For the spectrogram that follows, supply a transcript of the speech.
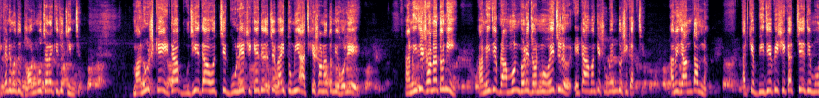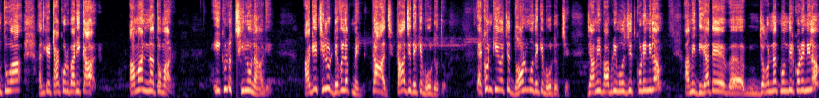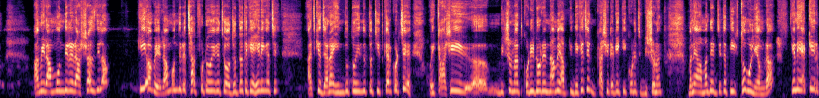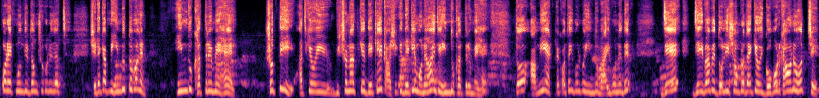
এখানে মধ্যে ধর্ম ছাড়া কিছু চিনছে মানুষকে এটা বুঝিয়ে দেওয়া হচ্ছে, গুলে শিখিয়ে দেওয়া হচ্ছে, ভাই, তুমি আজকে সনাতনী হলে। আমি যে সনাতনী, আমি যে ব্রাহ্মণ ঘরে জন্ম হয়েছিল, এটা আমাকে শুভেন্দু শিখাচ্ছে। আমি জানতাম না। আজকে বিজেপি শিখাচ্ছে যে, মতুয়া, আজকে ঠাকুর বাড়ি কার? আমার না তোমার? এইগুলো ছিল না আগে। আগে ছিল ডেভেলপমেন্ট, কাজ। কাজ দেখে ভোট হতো। এখন কি হচ্ছে? ধর্ম দেখে ভোট হচ্ছে। যে আমি বাবরি মসজিদ করে নিলাম আমি দীঘাতে জগন্নাথ মন্দির করে নিলাম, আমি রাম মন্দিরের আশ্বাস দিলাম। কি হবে? রাম মন্দিরের ছাদ ফুটো হয়ে গেছে, অযোধ্যা থেকে হেরে গেছে। আজকে যারা হিন্দুত্ব হিন্দুত্ব চিৎকার করছে, ওই কাশী বিশ্বনাথ করিডোরের নামে আপনি দেখেছেন? কাশীটাকে কি করেছে বিশ্বনাথ? মানে আমাদের যেটা তীর্থ বলি আমরা, এখানে একের পর এক মন্দির ধ্বংস করে যাচ্ছে। সেটাকে আপনি হিন্দুত্ব বলেন? হিন্দু খাতরে মে হ্যাঁ সত্যি, আজকে ওই বিশ্বনাথকে দেখলে, কাশিকে দেখলে মনে হয় যে হিন্দু খাত্রে মে হ্যাঁ। তো আমি একটা কথাই বলব হিন্দু ভাই বোনেদের যে যেইভাবে দলিত সম্প্রদায়কে ওই গোবর খাওয়ানো হচ্ছে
